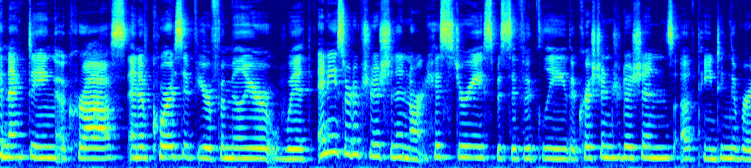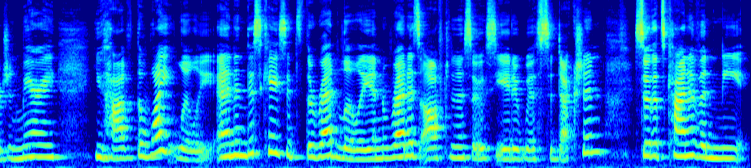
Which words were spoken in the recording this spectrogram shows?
connecting across. And of course, if you're familiar with any sort of tradition in art history, specifically the Christian traditions of painting the Virgin Mary, you have the white lily. And in this case, it's the red lily, and red is often associated with seduction. So that's kind of a neat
